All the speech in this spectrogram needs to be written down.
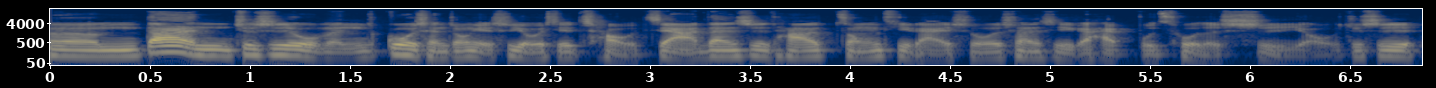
嗯，当然，就是我们过程中也是有一些吵架，但是他总体来说算是一个还不错的室友。就是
